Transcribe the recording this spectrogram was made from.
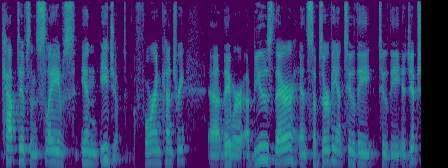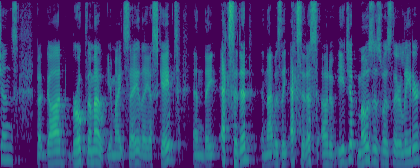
captives and slaves in Egypt, a foreign country. Uh, they were abused there and subservient to the, to the Egyptians, but God broke them out, you might say. They escaped and they exited, and that was the exodus out of Egypt. Moses was their leader.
